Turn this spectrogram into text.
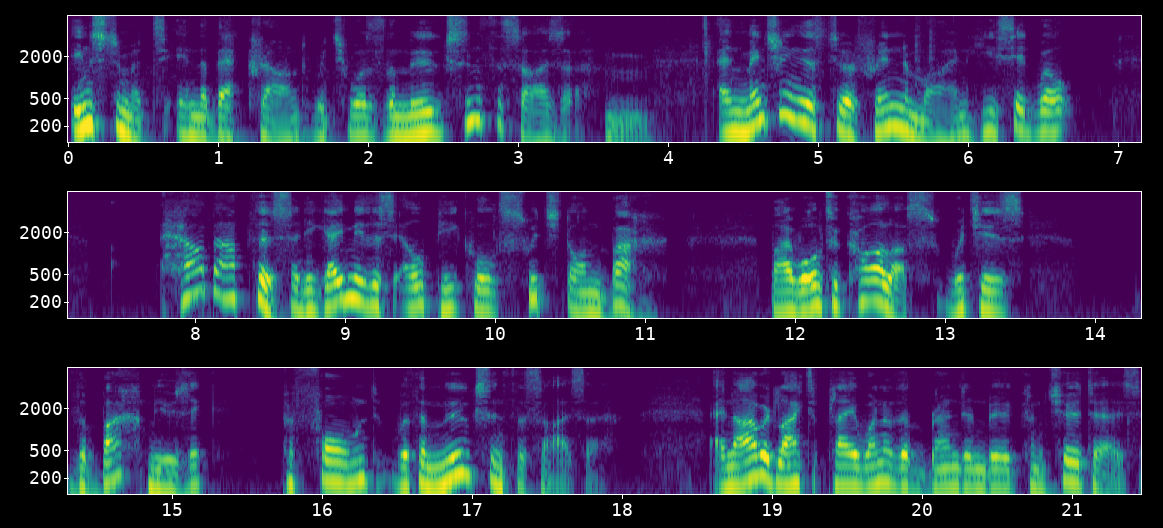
instrument in the background, which was the Moog synthesizer. And mentioning this to a friend of mine, he said, Well, how about this? And he gave me this LP called Switched on Bach by Walter Carlos, which is the Bach music performed with a Moog synthesizer. And I would like to play one of the Brandenburg concertos.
